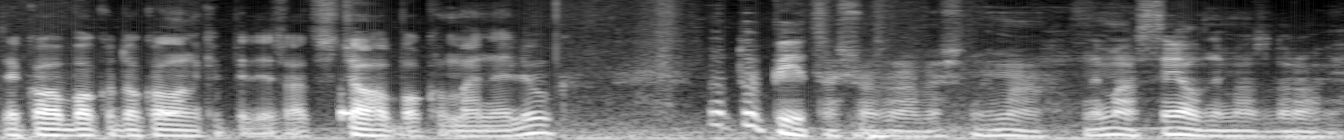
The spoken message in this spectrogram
з якого боку до колонки під'їжджати. З цього боку в мене люк. Ну тупіться, що зробиш. Нема, нема сил, нема здоров'я.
